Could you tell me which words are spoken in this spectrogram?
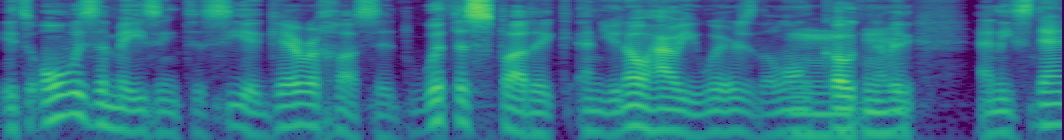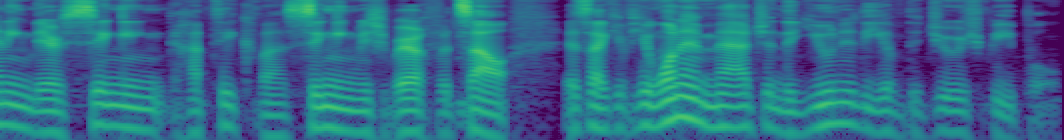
it's always amazing to see a Gerach Chassid with a spudik, and you know how he wears the long coat and everything, and he's standing there singing Hatikva, singing Mishaberch Fatzal. It's like if you want to imagine the unity of the Jewish people,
